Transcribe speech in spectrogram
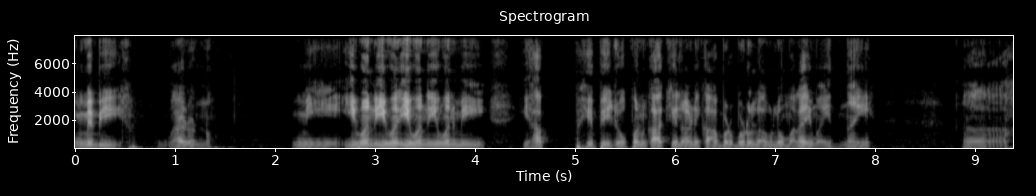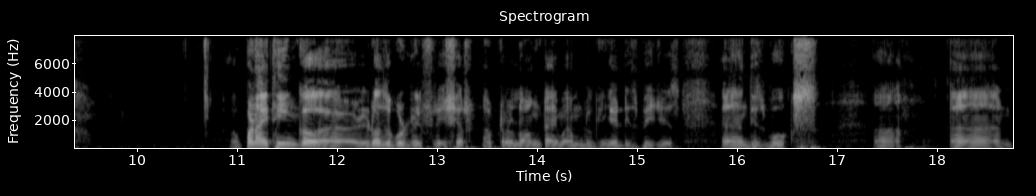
maybe I don't know मी इव्हन इव्हन इव्हन इव्हन मी ह्या हे पेज ओपन का केलं आणि का बडबडू लागलो मलाही माहीत नाही. Uh, but I think uh, it was a good refresher. After a long time, I'm looking at these pages and these books, uh, and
